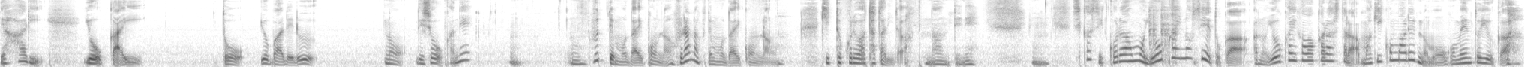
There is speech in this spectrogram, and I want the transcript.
やはり妖怪と呼ばれるのでしょうかね。うん、うん、降っても大混乱降らなくても大混乱。きっとこれはたたりだ。なんてね、うん、しかしこれはもう妖怪のせいとかあの妖怪側からしたら巻き込まれるのもごめんというか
